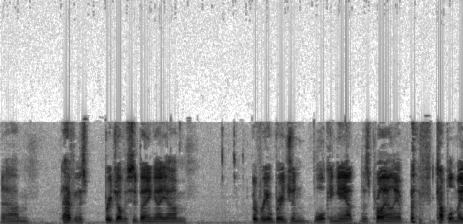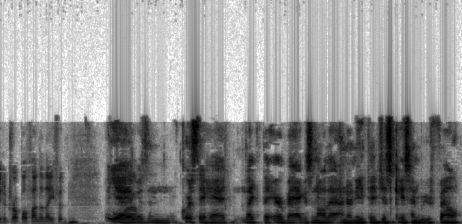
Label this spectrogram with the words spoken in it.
um, having this bridge obviously being a um, a real bridge and walking out, there's probably only a couple of meter drop off underneath it. yeah, um, it was, and of course they had like the airbags and all that underneath it just in case Henry fell.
